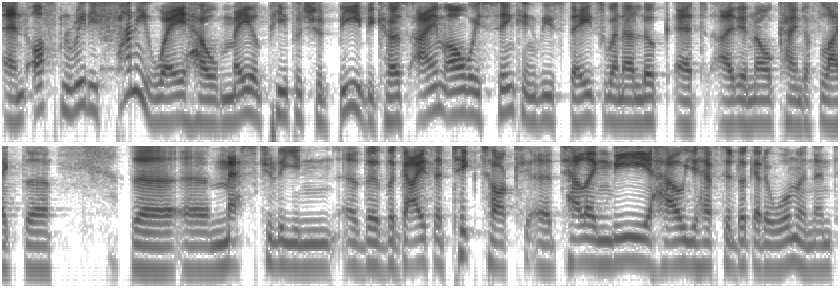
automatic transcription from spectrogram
and often really funny way how male people should be because I'm always thinking these days when I look at I don't know kind of like the the uh, masculine uh, the the guys at TikTok uh, telling me how you have to look at a woman and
